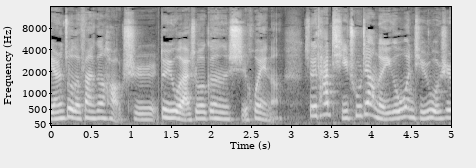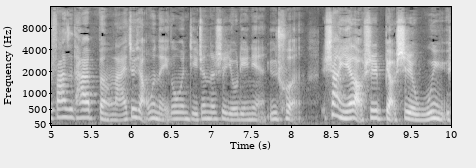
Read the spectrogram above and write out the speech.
别人做的饭更好吃，对于我来说更实惠呢。所以他提出这样的一个问题，如果是发自他本来就想问的一个问题，真的是有点点愚蠢。上野老师表示无语，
